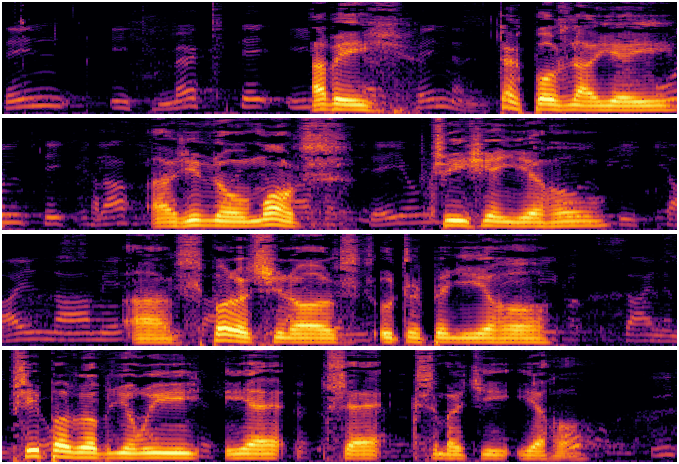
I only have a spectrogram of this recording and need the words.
denn ich möchte ihn Abych tak poznal jej a živnou moc kříšení jeho a společnost utrpení jeho připodobňují je se k smrti jeho. ich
